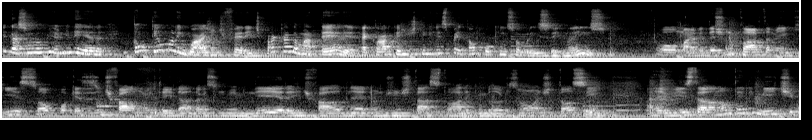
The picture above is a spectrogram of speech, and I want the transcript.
e gastronomia mineira. Então tem uma linguagem diferente. Para cada matéria, é claro que a gente tem que respeitar um pouquinho sobre isso aí, não é isso? Ô, Mário, deixando claro também aqui, só porque às vezes a gente fala muito aí da, da gastronomia mineira, a gente fala né, de onde a gente está situado aqui em Belo Horizonte, então assim, a revista ela não tem limite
